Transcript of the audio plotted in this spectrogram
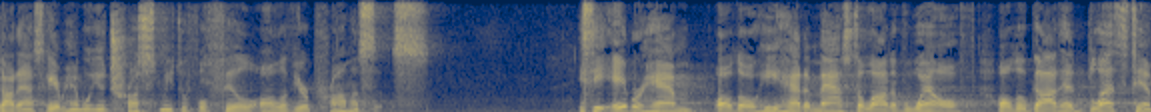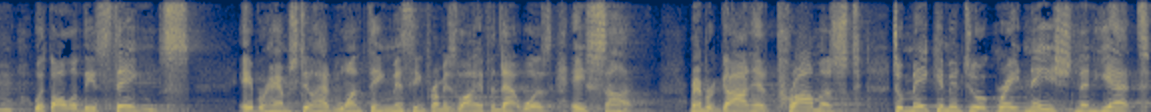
God asked Abraham, Will you trust me to fulfill all of your promises? You see, Abraham, although he had amassed a lot of wealth, although God had blessed him with all of these things, Abraham still had one thing missing from his life, and that was a son. Remember, God had promised to make him into a great nation, and yet,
